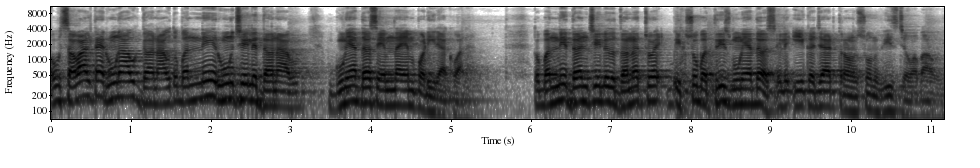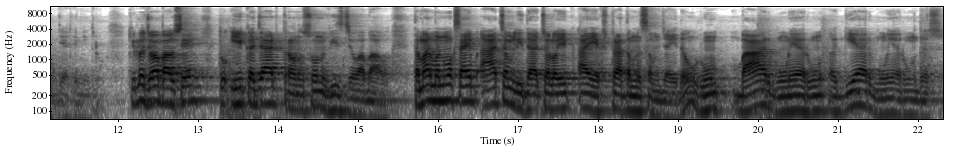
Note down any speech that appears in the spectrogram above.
હવે સવાલ થાય, ઋણ આવું ધન આવું? તો બંને ઋણ છે એટલે ધન આવું. ગુણ્યા દસ એમના એમ પડી રાખવાના. તો બંને ધન છે એટલે તો ધન જ હોય. એકસો બત્રીસ ગુણ્યા દસ એટલે એક હજાર ત્રણસો વીસ જવાબ આવે, વિદ્યાર્થી મિત્રો. કેટલો જવાબ આવશે? તો એક હજાર ત્રણસો વીસ જવાબ આવે. તમારા મનમોખ સાહેબ આ ચમ લીધા? ચલો એક આ એક્સ્ટ્રા તમને સમજાવી દઉં. ઋણ બાર ગુણ્યા ઋણ અગિયાર ગુણ્યા ઋણ દસ.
